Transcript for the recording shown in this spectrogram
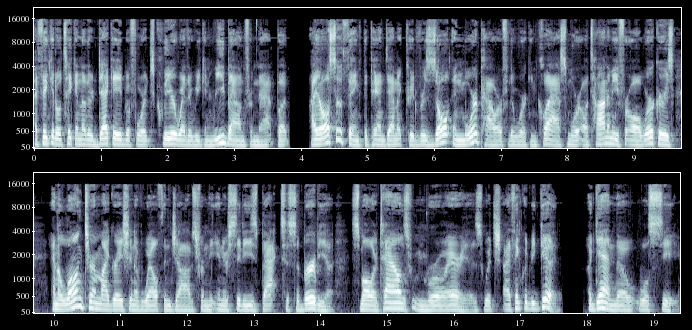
I think it'll take another decade before it's clear whether we can rebound from that. But I also think the pandemic could result in more power for the working class, more autonomy for all workers, and a long term migration of wealth and jobs from the inner cities back to suburbia, smaller towns, and rural areas, which I think would be good. Again, though, we'll see.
